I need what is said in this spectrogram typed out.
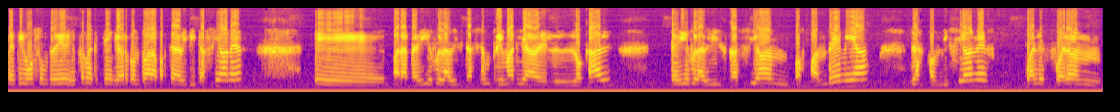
metimos un pedido de informe que tiene que ver con toda la parte de habilitaciones, eh, para pedir la habilitación primaria del local, pedir la habilitación post pandemia, las condiciones, cuáles fueron,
